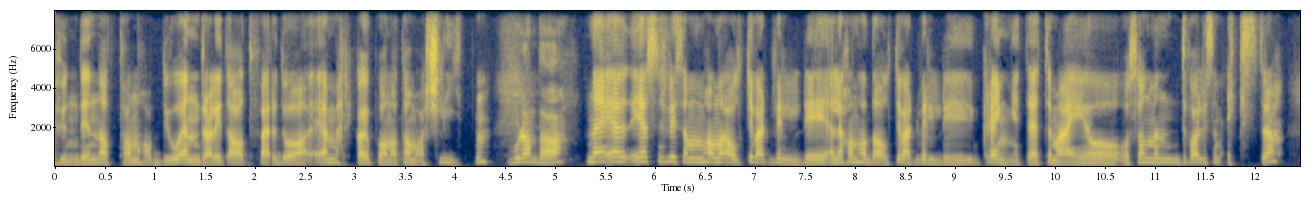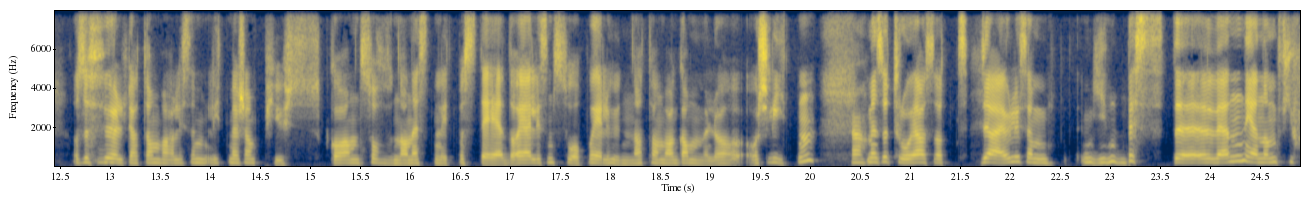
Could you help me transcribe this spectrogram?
hunden din at han hadde jo endra litt atferd, og jeg merka jo på han at han var sliten. Hvordan da? Nei, jeg, jeg synes liksom Han har alltid vært veldig Eller han hadde alltid vært veldig klengete etter meg og, og sånn, men det var liksom ekstra. Og så Mm. følte jeg at han var liksom litt mer sånn pjusk, og han sovna nesten litt på stedet. Og jeg liksom så på hele hunden at han var gammel og, og sliten. Ja. Men så tror jeg altså at det er jo liksom min beste venn gjennom 14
